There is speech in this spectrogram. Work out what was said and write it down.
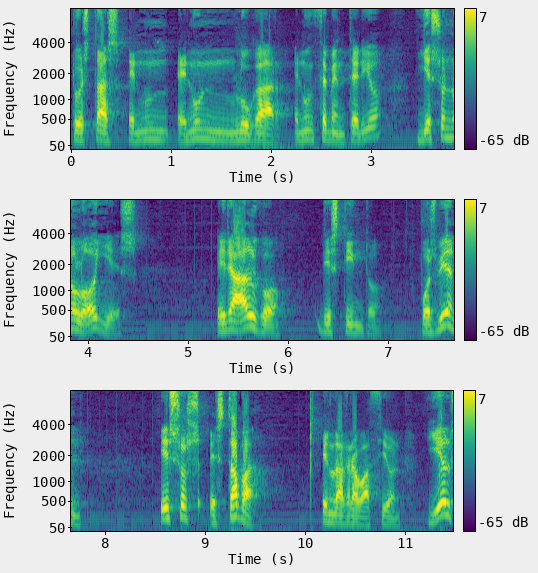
Tú estás en un, en un lugar, en un cementerio, y eso no lo oyes. Era algo distinto. Pues bien, eso estaba en la grabación, y él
